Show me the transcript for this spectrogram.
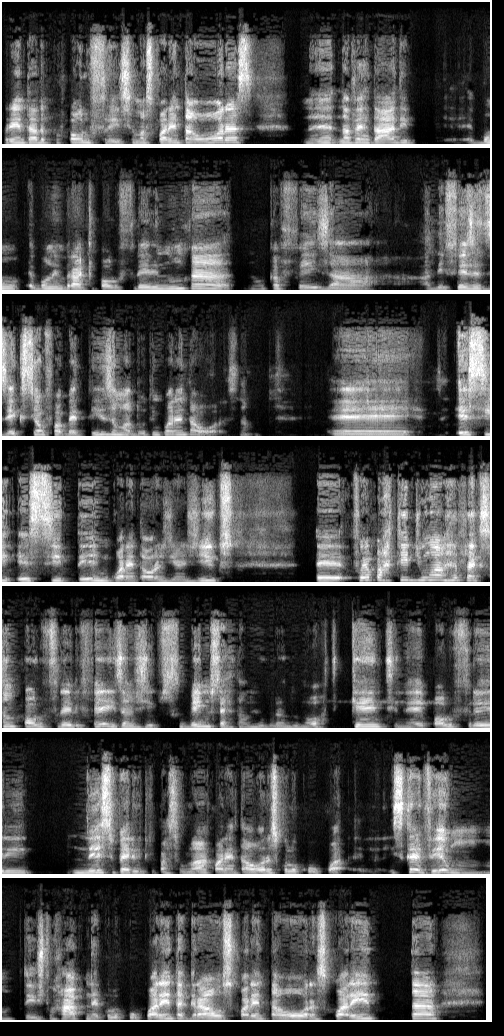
orientada por Paulo Freire. Chama as 40 horas. Né, na verdade, é bom, é bom lembrar que Paulo Freire nunca, nunca fez a, a defesa dizer que se alfabetiza um adulto em 40 horas. Não. É, esse, esse termo, 40 horas de Angicos, é, foi a partir de uma reflexão que Paulo Freire fez, Angicos, bem no sertão do Rio Grande do Norte, quente, né? Paulo Freire, nesse período que passou lá, 40 horas, colocou escreveu um, um texto rápido, né? Colocou 40 graus, 40 horas, 40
